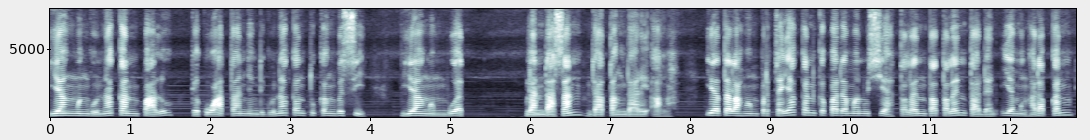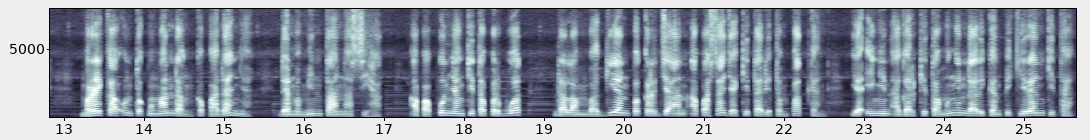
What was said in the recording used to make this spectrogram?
yang menggunakan palu, kekuatan yang digunakan tukang besi yang membuat landasan datang dari Allah ia telah mempercayakan kepada manusia talenta-talenta dan ia mengharapkan mereka untuk memandang kepadanya dan meminta nasihat. Apa pun yang kita perbuat, dalam bagian pekerjaan apa saja kita ditempatkan, ia ingin agar kita mengendalikan pikiran kita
